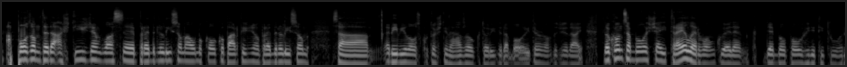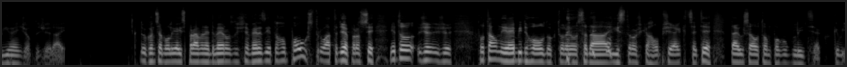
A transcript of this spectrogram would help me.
a potom teda až týždeň vlastne pred releaseom alebo koľko pár týždňov pred releaseom sa revealol skutočný názov, ktorý teda bol Return of the Jedi. Dokonca bol ešte aj trailer vonku jeden, kde bol použitý titul Revenge of the Jedi. Dokonca boli aj spravené dve rozličné verzie toho postru a teda proste je to, že, že totálny rabbit hole, do ktorého sa dá ísť troška hlbšie, ak chcete. Dajú sa o tom pogoogliť ako keby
